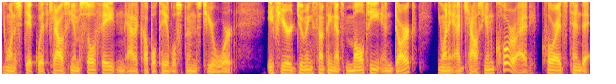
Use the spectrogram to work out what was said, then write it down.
you want to stick with calcium sulfate and add a couple tablespoons to your wort. If you're doing something that's malty and dark, you want to add calcium chloride. Chlorides tend to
